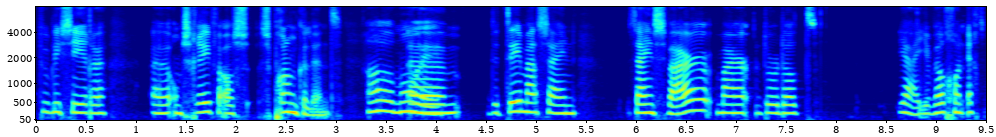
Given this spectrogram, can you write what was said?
publiceren, omschreven als sprankelend. Oh, mooi. Ehm, de thema's zijn, zijn zwaar, maar doordat ja, je wel gewoon echt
